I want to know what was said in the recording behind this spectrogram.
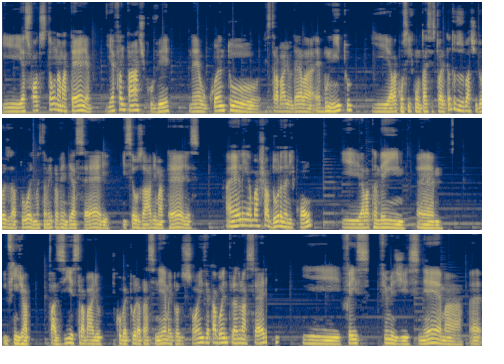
E as fotos estão na matéria e é fantástico ver né, o quanto esse trabalho dela é bonito e ela consegue contar essa história tanto dos bastidores dos atores, mas também para vender a série e ser usado em matérias. A Ellen é embaixadora da Nikon e ela também, é, enfim, já fazia esse trabalho cobertura para cinema e produções e acabou entrando na série e fez filmes de cinema, é,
